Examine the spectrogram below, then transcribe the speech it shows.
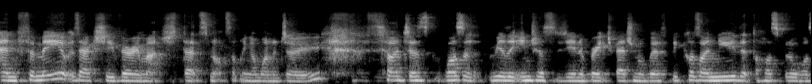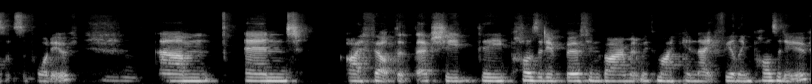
and for me, it was actually very much that's not something I want to do. so I just wasn't really interested in a breech vaginal birth because I knew that the hospital wasn't supportive. Mm-hmm. Um, and I felt that actually the positive birth environment with Mike and Nate feeling positive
